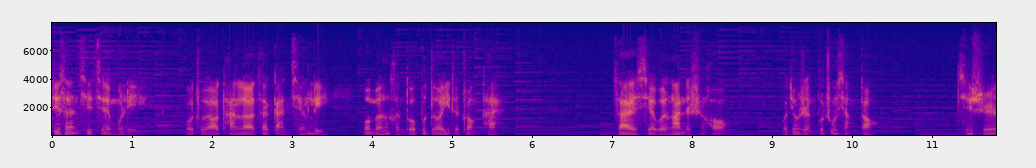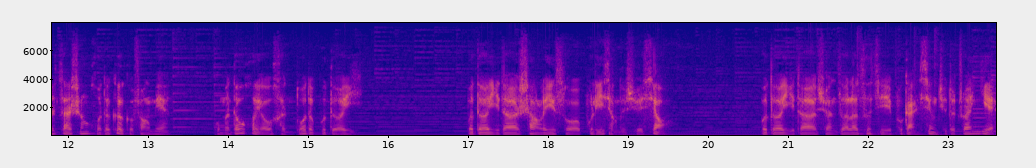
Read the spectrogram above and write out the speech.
第三期节目里，我主要谈了在感情里我们很多不得已的状态。在写文案的时候，我就忍不住想到，其实，在生活的各个方面，我们都会有很多的不得已。不得已的上了一所不理想的学校，不得已的选择了自己不感兴趣的专业，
